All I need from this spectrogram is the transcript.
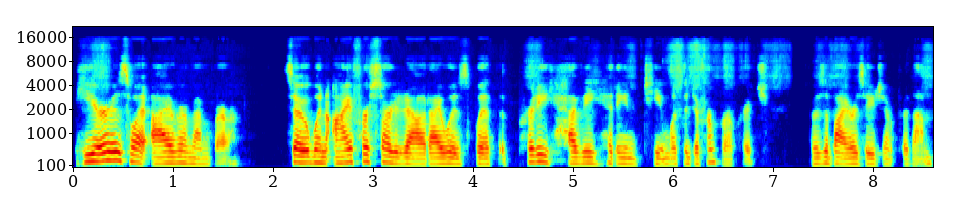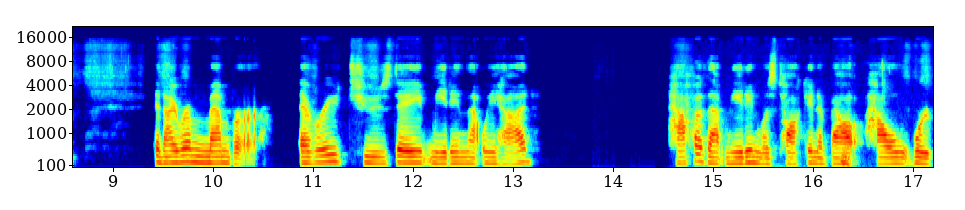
Here is what I remember. So when I first started out, I was with a pretty heavy hitting team with a different brokerage. I was a buyer's agent for them. And I remember every Tuesday meeting that we had, half of that meeting was talking about how we're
